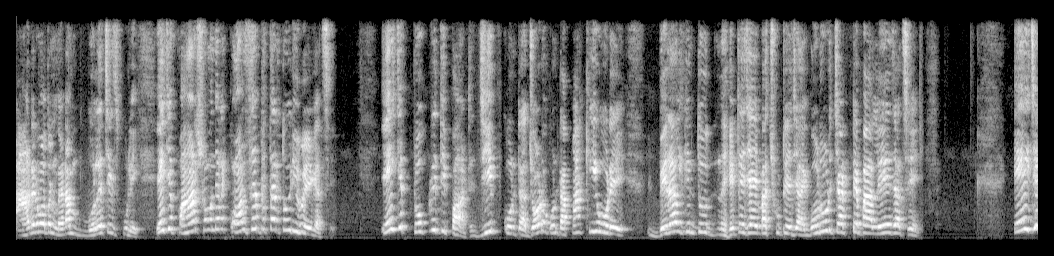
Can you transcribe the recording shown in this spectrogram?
পাহাড়ের মতন ম্যাডাম বলেছে স্কুলে। এই যে পাহাড় সম্বন্ধে একটা কনসেপ্ট তার তৈরি হয়ে গেছে। এই যে প্রকৃতি পাঠ, জীব কোনটা, জড় কোনটা, পাখি ওড়ে, বেড়াল কিন্তু হেঁটে যায় বা ছুটে যায়, গরুর চারটে পা লেজ আছে। এই যে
